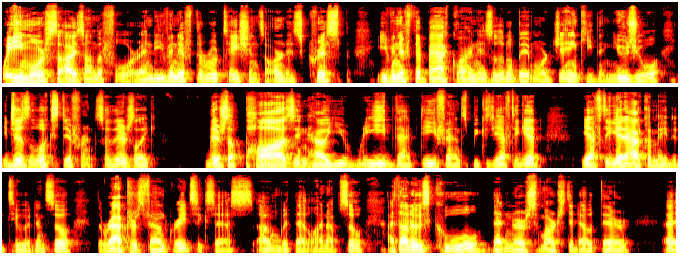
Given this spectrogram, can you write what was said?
way more size on the floor. And even if the rotations aren't as crisp, even if the back line is a little bit more janky than usual, it just looks different. So there's like there's a pause in how you read that defense because you have to get you have to get acclimated to it. And so the Raptors found great success um, with that lineup. So I thought it was cool that Nurse marched it out there, uh,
